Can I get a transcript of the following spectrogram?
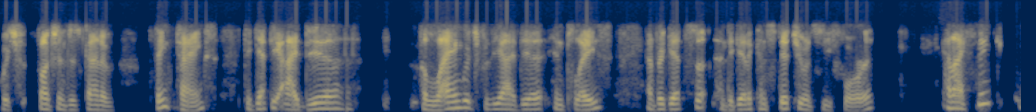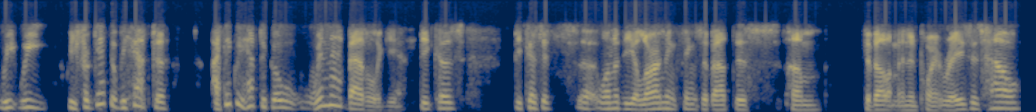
which functions as kind of think tanks, to get the idea, the language for the idea in place, and forget and to get a constituency for it. And I think we we we forget that we have to. I think we have to go win that battle again because because it's uh, one of the alarming things about this um, development in Point Reyes is how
